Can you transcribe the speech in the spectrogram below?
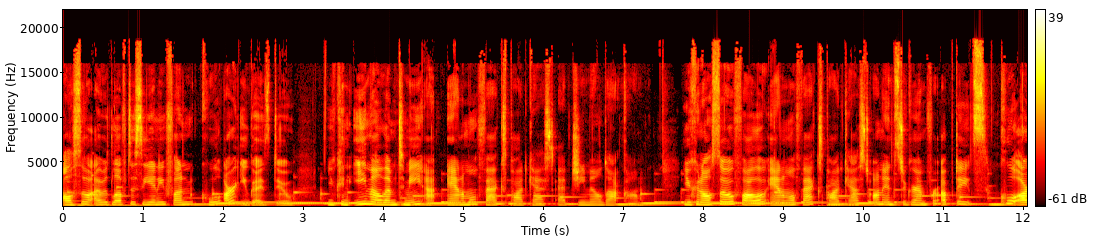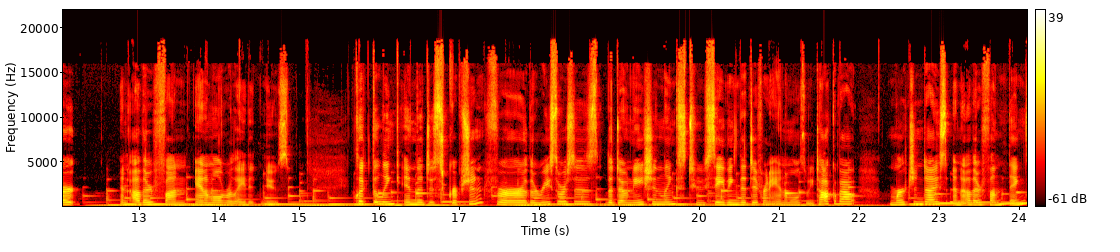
Also, I would love to see any fun, cool art you guys do. You can email them to me at animalfactspodcast at gmail.com. You can also follow Animal Facts Podcast on Instagram for updates, cool art, and other fun animal related news. Click the link in the description for the resources, the donation links to saving the different animals we talk about, merchandise, and other fun things.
